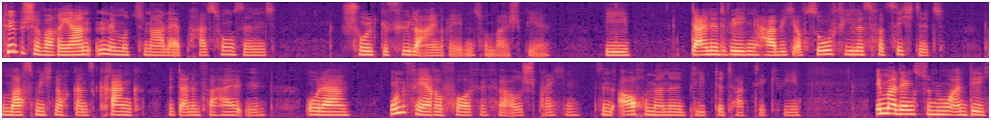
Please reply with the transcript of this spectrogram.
Typische Varianten emotionaler Erpressung sind Schuldgefühle einreden zum Beispiel, wie Deinetwegen habe ich auf so vieles verzichtet. Du machst mich noch ganz krank mit deinem Verhalten. Oder Unfaire Vorwürfe aussprechen sind auch immer eine beliebte Taktik, wie immer denkst du nur an dich.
